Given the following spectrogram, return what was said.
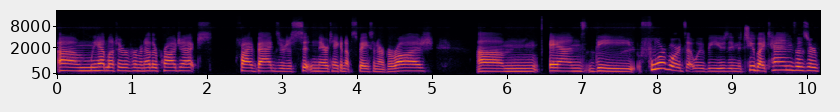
um, we had left over from another project. Five bags are just sitting there taking up space in our garage. Um, and the floorboards that we'll be using, the two by tens, those are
